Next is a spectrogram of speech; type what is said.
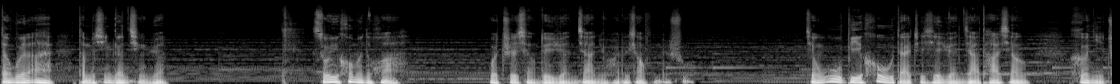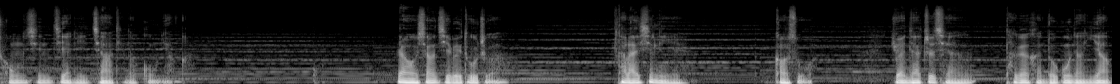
但为了爱，他们心甘情愿。所以后面的话，我只想对远嫁女孩的丈夫们说：，请务必厚待这些远嫁他乡和你重新建立家庭的姑娘啊！让我想起一位读者，他来信里。告诉我，远嫁之前，他跟很多姑娘一样，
